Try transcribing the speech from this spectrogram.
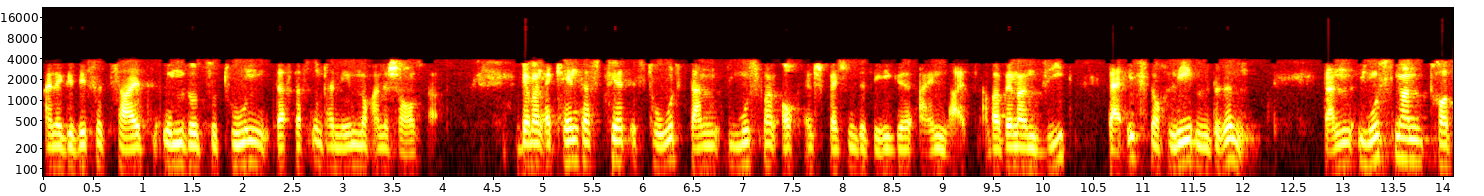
eine gewisse Zeit, um so zu tun, dass das Unternehmen noch eine Chance hat. Wenn man erkennt, das Pferd ist tot, dann muss man auch entsprechende Wege einleiten. Aber wenn man sieht, da ist noch Leben drin, dann muss man trotz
